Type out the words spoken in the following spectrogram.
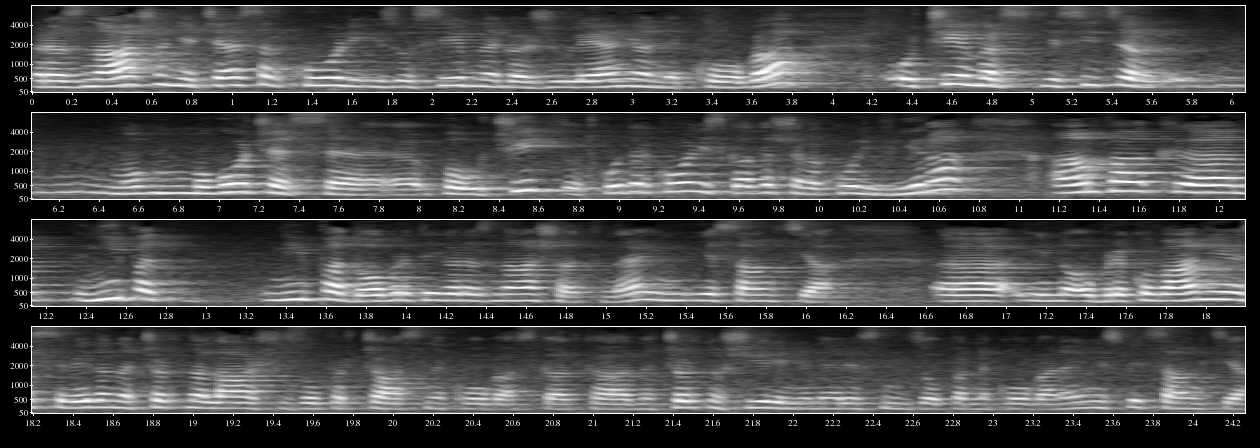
raznašanje česarkoli iz osebnega življenja nekoga, o čemer je sicer mo mogoče se poučiti od kodarkoli, iz kakršnega koli vira, ampak uh, ni pa ni pa dobro tega raznašati ne? in je sankcija. Uh, in obrekovanje je seveda načrtna laž zoper čas nekoga, skratka, načrtno širjenje neresnic zoper nekoga ne? in je spet sankcija.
